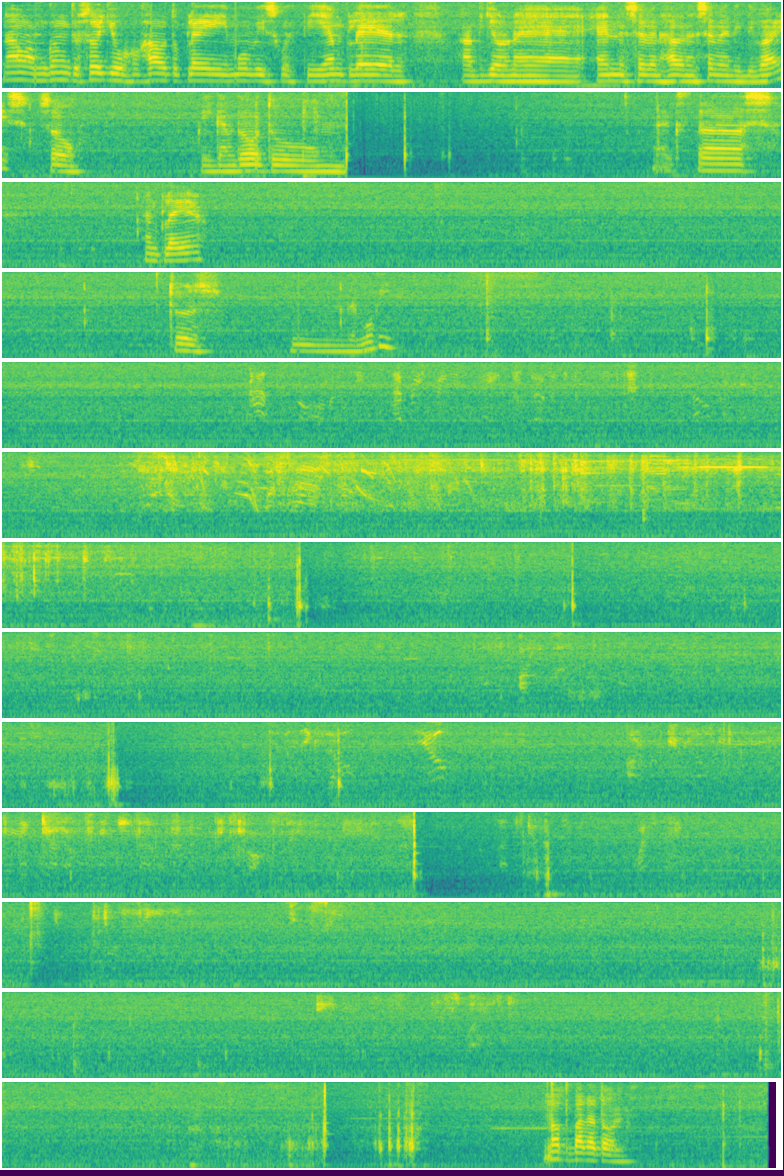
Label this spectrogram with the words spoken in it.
Now I'm going to show you how to play movies with the MPlayer at your uh, N770 device. So we can go to extras MPlayer choose mm, the movie not bad at all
